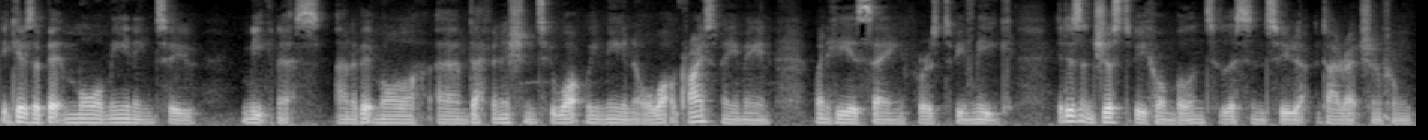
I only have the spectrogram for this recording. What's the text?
it gives a bit more meaning to meekness and a bit more um, definition to what we mean or what Christ may mean when he is saying for us to be meek. It isn't just to be humble and to listen to direction from,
